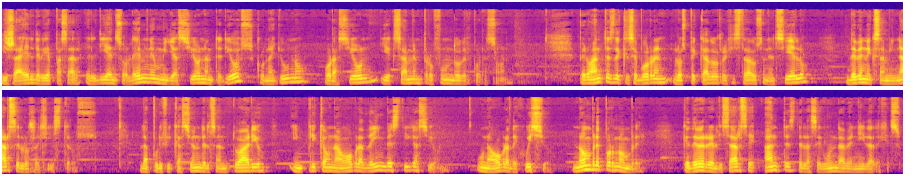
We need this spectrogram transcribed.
Israel debía pasar el día en solemne humillación ante Dios con ayuno, oración y examen profundo del corazón. Pero antes de que se borren los pecados registrados en el cielo, deben examinarse los registros. La purificación del santuario implica una obra de investigación, una obra de juicio, nombre por nombre, que debe realizarse antes de la segunda venida de Jesús.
